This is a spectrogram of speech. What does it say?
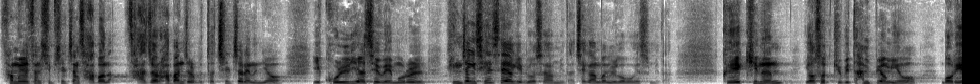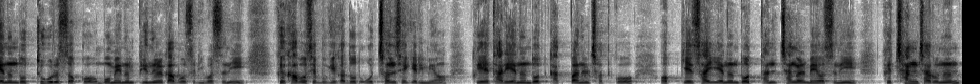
사무엘상 17장 4번, 4절 하반절부터 7절에는요, 이 골리앗의 외모를 굉장히 세세하게 묘사합니다. 제가 한번 읽어 보겠습니다. 그의 키는 여섯 규빗 한 뼘이요, 머리에는 노투구를 썼고, 몸에는 비늘 갑옷을 입었으니, 그 갑옷의 무게가 놋 5천 세겔이며, 그의 다리에는 놋 각반을 쳤고, 어깨 사이에는 놋 단창을 메었으니, 그 창 자루는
